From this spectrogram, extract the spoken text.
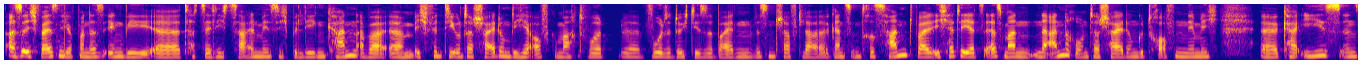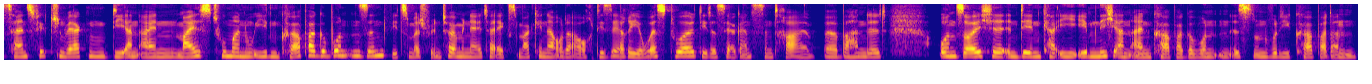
Also ich weiß nicht, ob man das irgendwie äh, tatsächlich zahlenmäßig belegen kann, aber ähm, ich finde die Unterscheidung, die hier aufgemacht wurde, äh, wurde durch diese beiden Wissenschaftler ganz interessant, weil ich hätte jetzt erstmal eine andere Unterscheidung getroffen, nämlich äh, KIs in Science-Fiction-Werken, die an einen meist humanoiden Körper gebunden sind, wie zum Beispiel in Terminator, Ex Machina oder auch die Serie Westworld, die das ja ganz zentral äh, behandelt und solche, in denen KI eben nicht an einen Körper gebunden ist und wo die Körper dann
